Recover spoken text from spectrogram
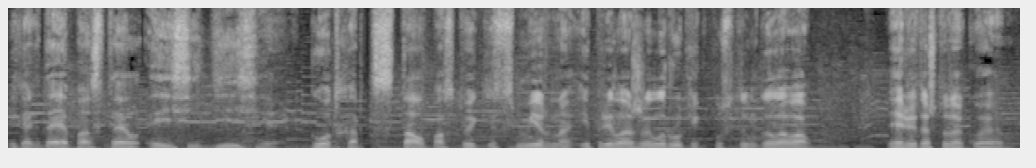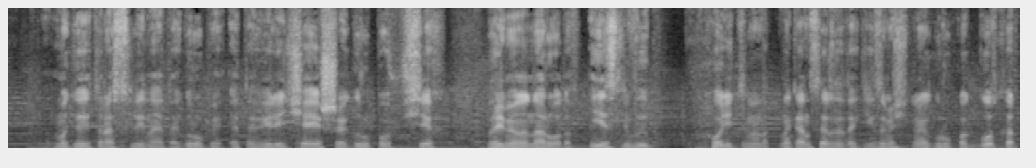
И когда я поставил ACDC, Готхард встал по стойке смирно и приложил руки к пустым головам. Я говорю, это что такое? Мы, говорит, росли на этой группе. Это величайшая группа всех времен и народов. И если вы ходите на, на концерты таких замечательных групп, как Готхард,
